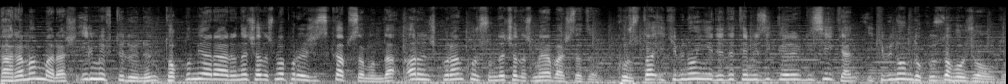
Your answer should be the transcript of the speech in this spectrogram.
Kahramanmaraş İl Müftülüğü'nün toplum yararına çalışma projesi kapsamında Arınç Kur'an kursunda çalışmaya başladı. Kursta 2017'de temizlik görevlisiyken 2019'da hoca oldu.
